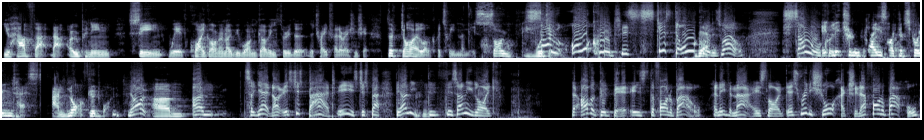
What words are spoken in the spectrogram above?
you have that that opening scene with Qui Gon and Obi Wan going through the the Trade Federation ship, the dialogue between them is so. So awkward. It's just awkward Yeah. as well. So awkward. it literally plays like a screen test and not a good one. no, Um, Um. So yeah, no, it's just bad. It is just bad. The only Mm-hmm. th- there's only like the other good bit is the final battle, and even that is like it's really short. Actually, that final battle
